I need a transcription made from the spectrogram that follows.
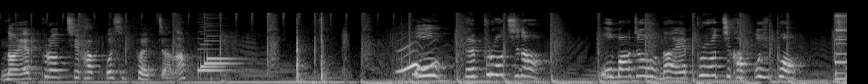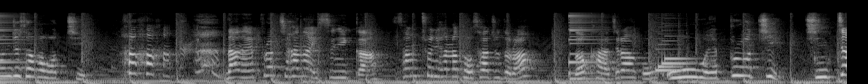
너 애플워치 갖고 싶어 했잖아? 오 애플워치다! 오 맞아. 나 애플워치 갖고 싶어. 천재사과 워치. 난 애플워치 하나 있으니까 삼촌이 하나 더 사주더라. 너 가지라고. 오 애플워치. 진짜?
